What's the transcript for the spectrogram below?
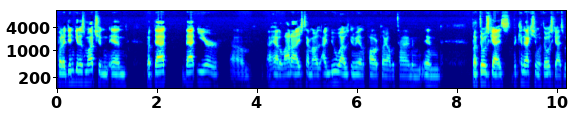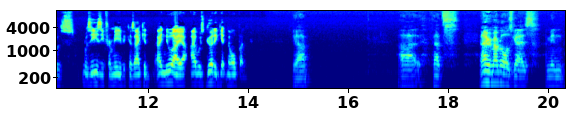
But I didn't get as much, and and but that that year um, I had a lot of ice time. I, was, I knew I was going to be on the power play all the time, and and but those guys, the connection with those guys was was easy for me because I could I knew I I was good at getting open. Yeah. Uh, that's and I remember those guys. I mean,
